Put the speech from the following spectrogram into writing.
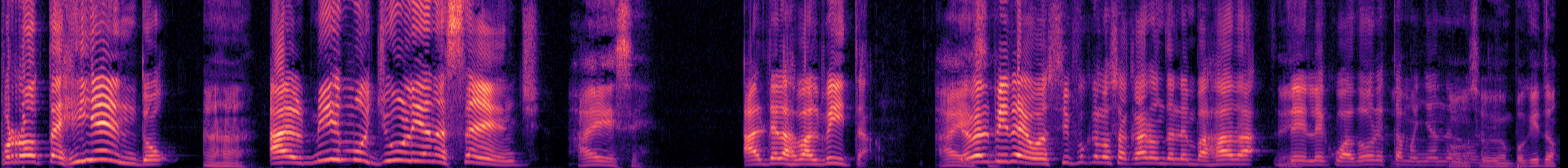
protegiendo Ajá. al mismo Julian Assange, A ese. al de las barbitas. A ¿Ya ve el video? Así fue que lo sacaron de la embajada del Ecuador esta mañana. Vamos a subir un poquito.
